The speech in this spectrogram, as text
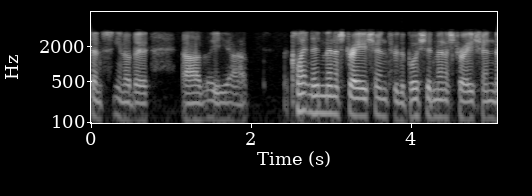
since you know the uh, the uh, Clinton administration through the Bush administration.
